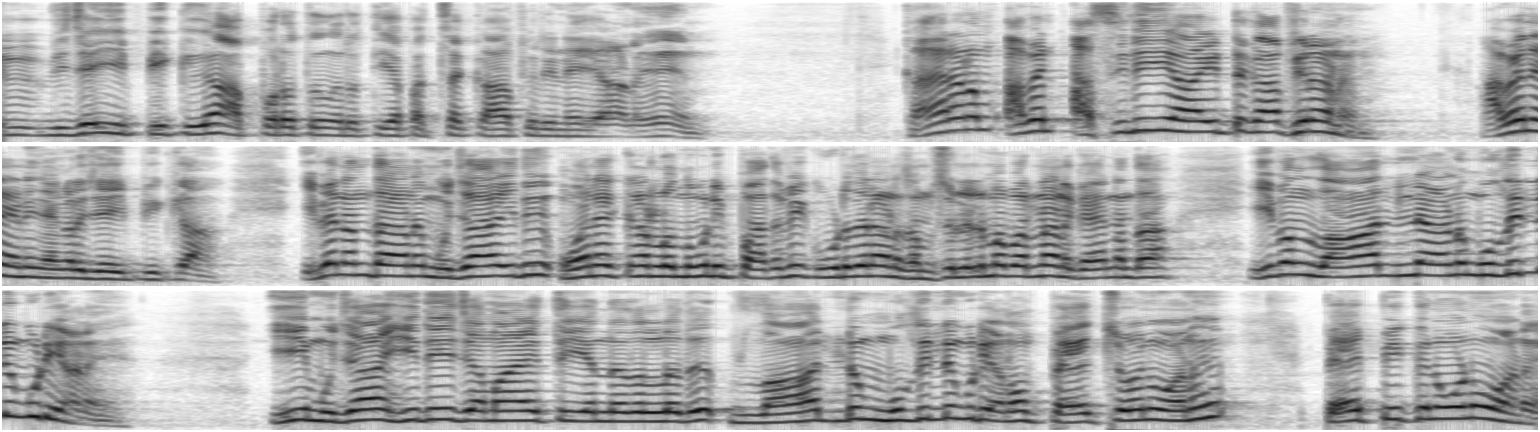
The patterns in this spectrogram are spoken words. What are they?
വിജയിപ്പിക്കുക അപ്പുറത്ത് നിർത്തിയ പച്ച കാഫിറിനെയാണ്. കാരണം അവൻ അസിലിയായിട്ട് കാഫിറാണ്. അവനെയാണ് ഞങ്ങൾ ജയിപ്പിക്കുക. ഇവൻ എന്താണ് മുജാഹിദ് ഓനേക്കാളുള്ള ഒന്നുകൂടി പദവി കൂടുതലാണ്. സംസുലമ പറഞ്ഞാണ് കാരണം എന്താ? ഇവൻ ലാലിലാണ് മുതിലും കൂടിയാണ്. ഈ മുജാഹിദ് ജമായത്ത് എന്നുള്ളത് ലാലും മുതിലും കൂടിയാണ്. പേച്ചോനുമാണ്. പേപ്പിക്കനോണുമാണ്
